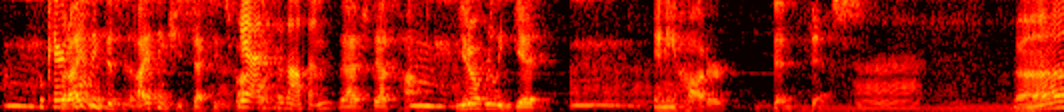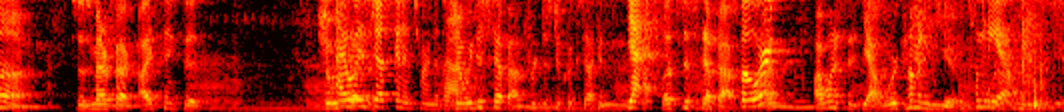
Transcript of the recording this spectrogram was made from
Who cares? But I now? think this is. I think she's sexy as fuck. Yeah, this is awesome. That that's hot. You don't really get any hotter than this. Ah. So as a matter of fact, I think that. Shall we I was just gonna turn it up. Shall we just step out for just a quick second? Yes. Let's just step out. Forward? I, I want to say, Yeah, we're coming to you. Coming to you. Coming to you.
